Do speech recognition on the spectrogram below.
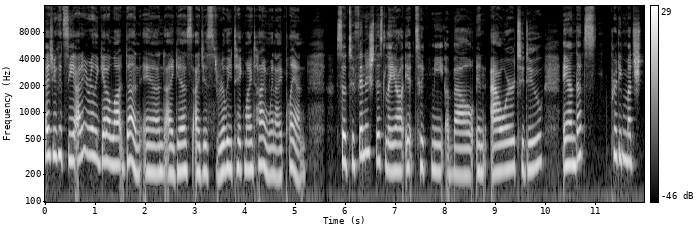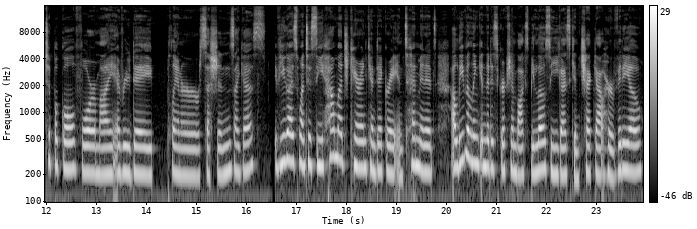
As you could see, I didn't really get a lot done and I guess I just really take my time when I plan. So to finish this layout, it took me about an hour to do and that's pretty much typical for my everyday planner sessions, I guess. If you guys want to see how much Karen can decorate in 10 minutes, I'll leave a link in the description box below so you guys can check out her video.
